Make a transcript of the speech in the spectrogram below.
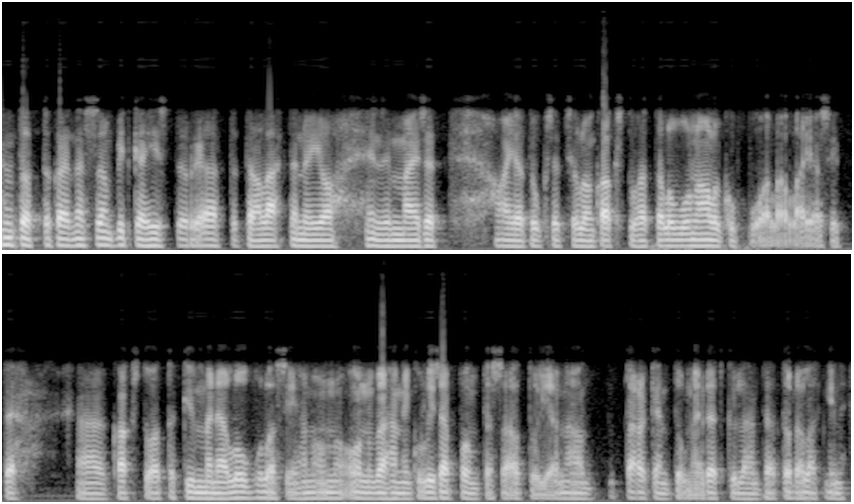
No, totta kai tässä on pitkä historia, että tämä on lähtenyt jo ensimmäiset ajatukset silloin 2000-luvun alkupuolella ja sitten 2010-luvulla siihen on, on vähän niin kuin lisäpontta saatu ja nämä on tarkentuneet, että kyllähän tämä todellakin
